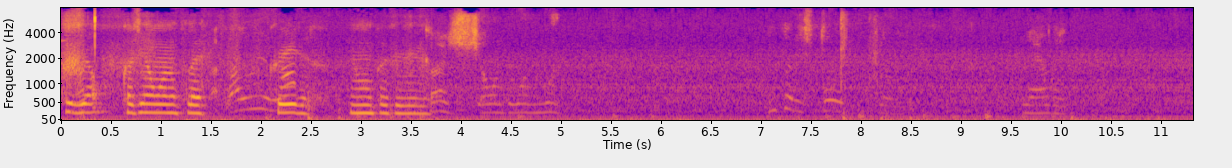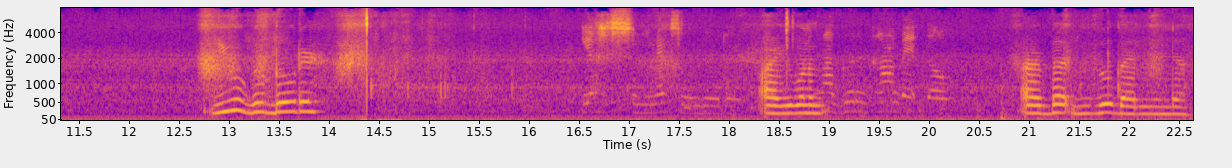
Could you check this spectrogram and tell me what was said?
Cause you don't, cause you don't want to play Why are we creative. You don't want to play creative. Because showing the one one. You could have still. Yeah, okay. You a good builder. Yes, I'm an excellent builder. Alright, you wanna? I'm not good in combat though. Alright, but you build better than them.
